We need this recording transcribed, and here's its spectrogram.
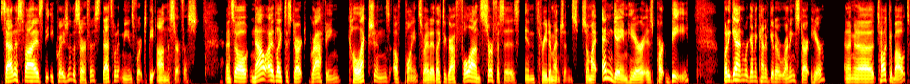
satisfies the equation of the surface, that's what it means for it to be on the surface. And so now I'd like to start graphing collections of points, right? I'd like to graph full on surfaces in three dimensions. So my end game here is part B. But again, we're going to kind of get a running start here. And I'm going to talk about,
